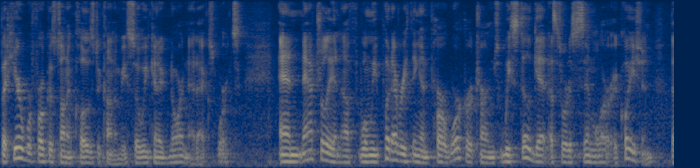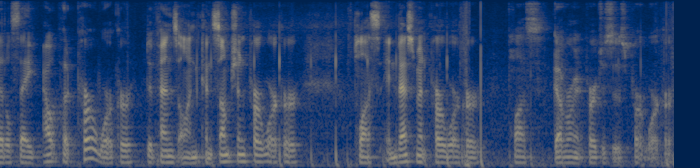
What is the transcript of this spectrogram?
But here we're focused on a closed economy, so we can ignore net exports. And naturally enough, when we put everything in per worker terms, we still get a sort of similar equation that'll say output per worker depends on consumption per worker plus investment per worker plus government purchases per worker.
